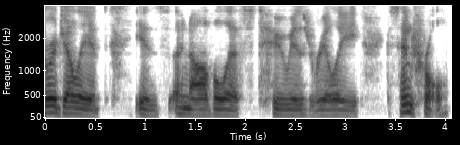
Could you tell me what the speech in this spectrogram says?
George Eliot is a novelist who is really central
